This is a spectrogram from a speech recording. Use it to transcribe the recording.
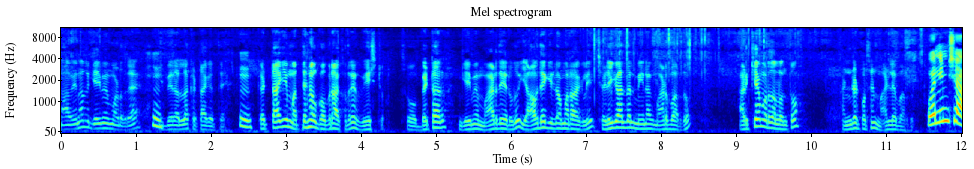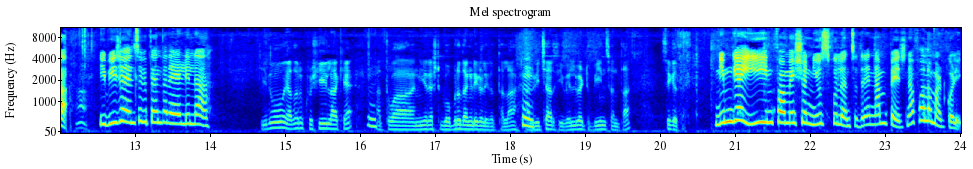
ನಾವೇನಾದ್ರು ಗೇಮೆ ಮಾಡಿದ್ರೆ ಈ ಬೇರೆಲ್ಲ ಕಟ್ಟಾಗುತ್ತೆ. ಕಟ್ ಕಟ್ಟಾಗಿ ಮತ್ತೆ ನಾವು ಗೊಬ್ಬರ ಹಾಕಿದ್ರೆ ವೇಸ್ಟ್ ಸೊ ಬೆಟರ್ ಗೇಮೆ ಮಾಡದೇ ಇರೋದು. ಯಾವುದೇ ಗಿಡ ಮರ ಆಗಲಿ ಚಳಿಗಾಲದಲ್ಲಿ ಮೇನಾಗಿ ಮಾಡಬಾರ್ದು. ಅಡಿಕೆ ಮರದಲ್ಲಂತೂ ಹಂಡ್ರೆಡ್ ಪರ್ಸೆಂಟ್ ಮಾಡಲೇಬಾರ್ದು. ಒಂದು ನಿಮಿಷ. ಈ ಬೀಜ ಎಲ್ಲಿ ಸಿಗುತ್ತೆ ಅಂತಾನೆ ಹೇಳಿಲ್ಲ? ಇದು ಯಾವ್ದಾದ್ರು ಕೃಷಿ ಇಲಾಖೆ ಅಥವಾ ನಿಯರೆಸ್ಟ್ ಗೊಬ್ಬರದ ಅಂಗಡಿಗಳಿರುತ್ತಲ್ಲ ವಿಚಾರಿಸಿ. ವೆಲ್ವೆಟ್ ಬೀನ್ಸ್ ಅಂತ ಸಿಗುತ್ತೆ. ನಿಮಗೆ ಈ ಇನ್ಫಾರ್ಮೇಶನ್ ಯೂಸ್ಫುಲ್ ಅನ್ಸಿದ್ರೆ ನಮ್ಮ ಪೇಜ್ನ ಫಾಲೋ ಮಾಡ್ಕೊಳ್ಳಿ.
